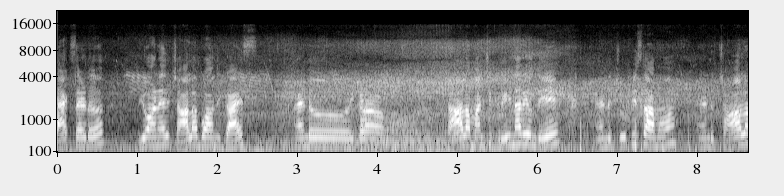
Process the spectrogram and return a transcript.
బ్యాక్ సైడ్ వ్యూ అనేది చాలా బాగుంది గాయస్. అండ్ ఇక్కడ చాలా మంచి గ్రీనరీ ఉంది. అండ్ చూపిస్తాము. అండ్ చాలా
